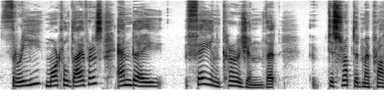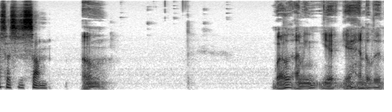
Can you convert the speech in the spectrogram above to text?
three mortal divers and a Fey incursion that disrupted my processes some. Oh. Well, I mean, you you handled it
